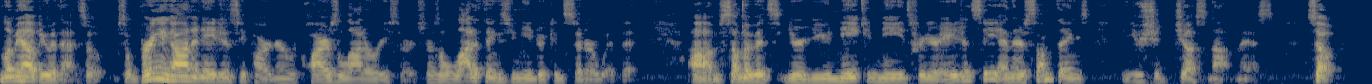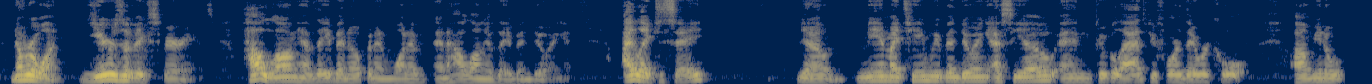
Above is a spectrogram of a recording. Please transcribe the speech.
Let me help you with that. So, so bringing on an agency partner requires a lot of research. There's a lot of things you need to consider with it. Um, some of it's your unique needs for your agency, and there's some things that you should just not miss. So, number one, years of experience. How long have they been open, and what have and how long have they been doing it? I like to say you know, me and my team, we've been doing SEO and Google Ads before they were cool. Um, you know,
